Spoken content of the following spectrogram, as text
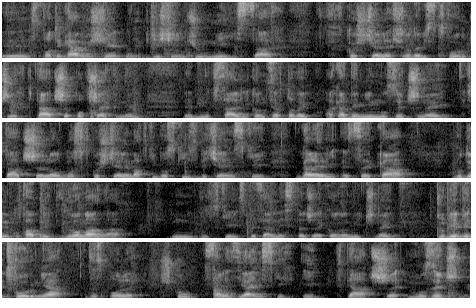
Y, spotykamy się w 10 miejscach, w Kościele Środowisk Twórczych, w Teatrze Powszechnym, w sali koncertowej Akademii Muzycznej, w Teatrze Logos, w Kościele Matki Boskiej Zwycięskiej, w Galerii ECK, w budynku fabryki Gromana w łódzkiej specjalnej sferze ekonomicznej, w klubie Wytwórnia, w zespole szkół salezjańskich i w teatrze muzycznym.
